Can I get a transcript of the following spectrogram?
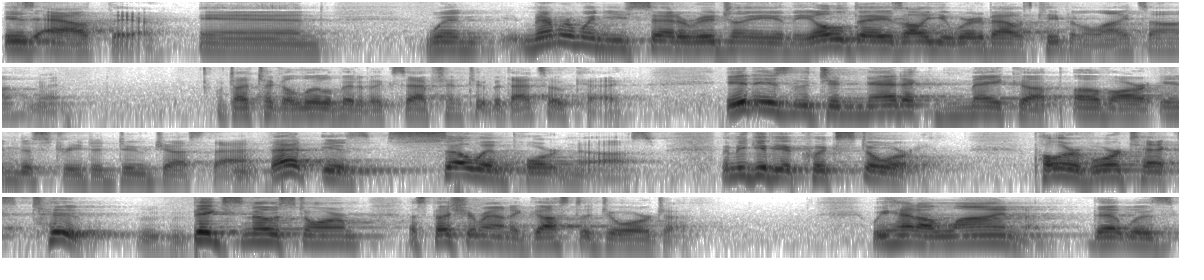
is out there. And when, remember when you said originally in the old days, all you worried about was keeping the lights on? Right. which I took a little bit of exception to, but that's okay. It is the genetic makeup of our industry to do just that. That is so important to us. Let me give you a quick story. Polar Vortex 2, mm-hmm. big snowstorm, especially around Augusta, Georgia. We had a lineman that was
